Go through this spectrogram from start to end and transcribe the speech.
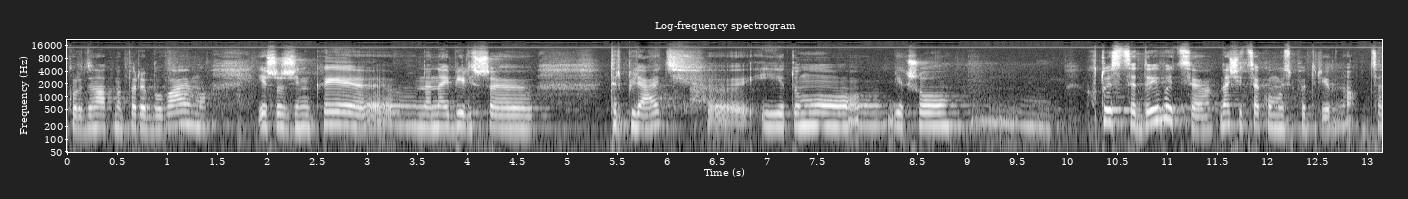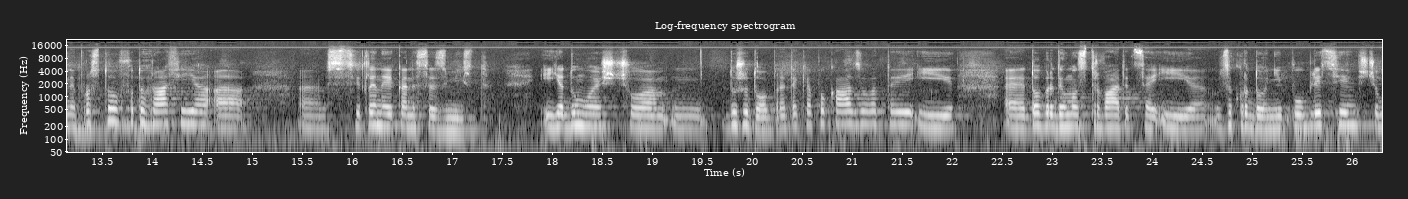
координат ми перебуваємо, і що жінки е, не найбільше терплять. Е, І тому, якщо хтось це дивиться, значить це комусь потрібно. Це не просто фотографія, а е, світлина, яка несе зміст. І я думаю, що дуже добре таке показувати, і е, добре демонструвати це і в закордонній публіці, щоб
